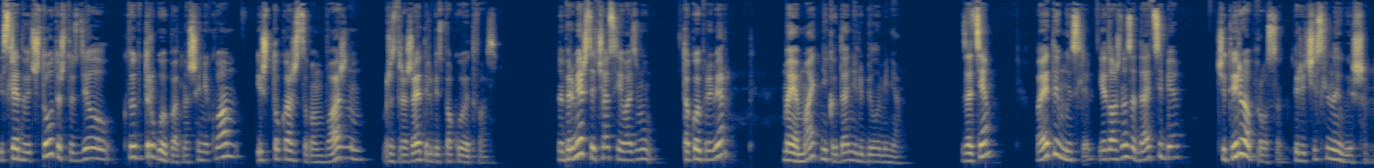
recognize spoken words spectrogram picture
исследовать что-то, что сделал кто-то другой по отношению к вам и что кажется вам важным, раздражает или беспокоит вас. Например, сейчас я возьму такой пример, Моя мать никогда не любила меня. Затем По этой мысли я должна задать себе четыре вопроса, перечисленные выше.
